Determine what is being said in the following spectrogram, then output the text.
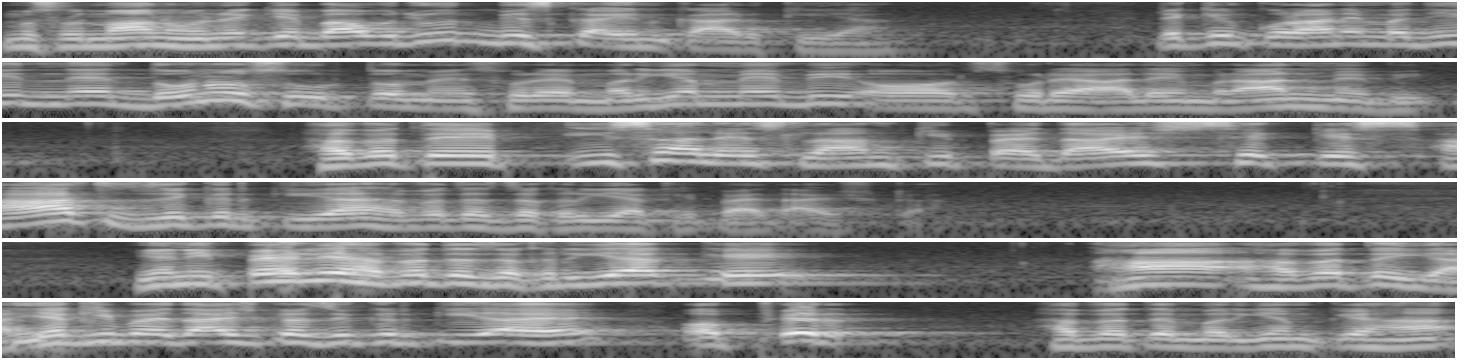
مسلمان ہونے کے باوجود بھی اس کا انکار کیا۔ لیکن قرآن مجید نے دونوں صورتوں میں، سورہ مریم میں بھی اور سورہ عال عمران میں بھی، حضرت عیسیٰ علیہ السلام کی پیدائش سے کے ساتھ ذکر کیا حضرت ذکریہ کی پیدائش کا۔ یعنی پہلے حضرت ذکریہ کے ہاں حضرت یاہیہ کی پیدائش کا ذکر کیا ہے اور پھر حضرت مریم کے ہاں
